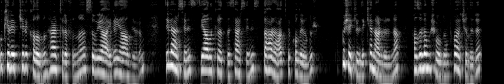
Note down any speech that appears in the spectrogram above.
Bu kelepçeli kalıbın her tarafını sıvı yağ ile yağlıyorum. Dilerseniz yağlı kağıtta serseniz daha rahat ve kolay olur. Bu şekilde kenarlarına hazırlamış olduğum poğaçaları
